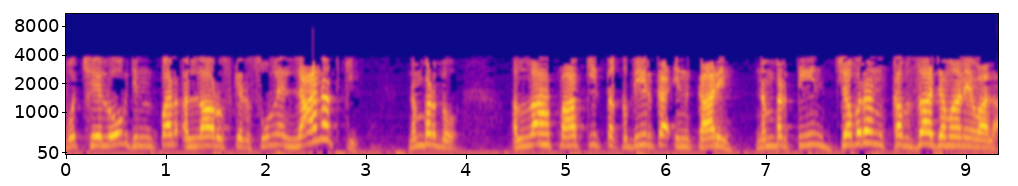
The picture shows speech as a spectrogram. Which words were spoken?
وہ چھ لوگ جن پر اللہ اور اس کے رسول نے لانت کی۔ نمبر دو، اللہ پاک کی تقدیر کا انکاری۔ نمبر تین جبرن قبضہ جمانے والا۔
